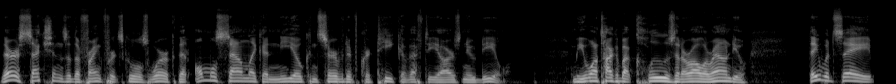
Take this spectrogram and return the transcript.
there are sections of the Frankfurt School's work that almost sound like a neoconservative critique of FDR's New Deal. I mean, you want to talk about clues that are all around you. They would say,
